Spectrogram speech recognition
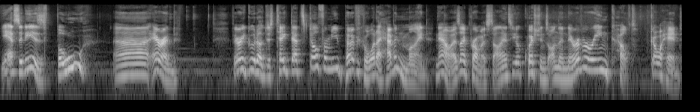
Yes, it is, fool. Uh, errand. Very good, I'll just take that skull from you, perfect for what I have in mind. Now, as I promised, I'll answer your questions on the Nerevarine cult. Go ahead.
